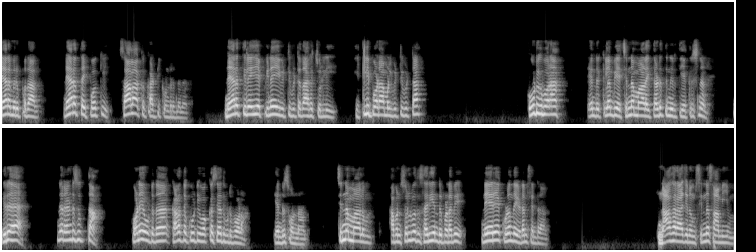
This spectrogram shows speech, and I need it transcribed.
நேரம் இருப்பதால் நேரத்தை போக்கி சாலாக்கு காட்டி கொண்டிருந்தனர். நேரத்திலேயே பிணையை விட்டு விட்டதாக சொல்லி இட்லி போடாமல் விட்டு கூட்டுக்கு வீட்டுக்கு போறான் என்று கிளம்பிய சின்னம்மாளை தடுத்து நிறுத்திய கிருஷ்ணன் இரு இன்னும் ரெண்டு சுத்தான் புனைய விட்டுதான் களத்தை கூட்டி ஒக்க சேர்த்துவிட்டு போலாம் என்று சொன்னான். சின்னம்மாளும் அவன் சொல்வது சரியென்று படவே நேரே குழந்தையிடம் சென்றான். நாகராஜனும் சின்னசாமியும்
